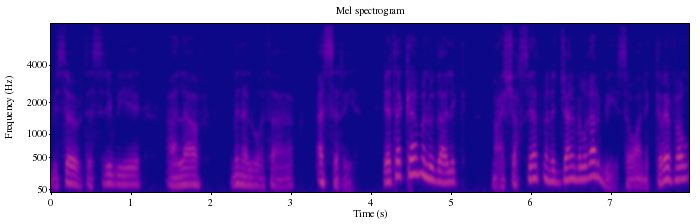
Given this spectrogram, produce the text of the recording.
بسبب تسريبه آلاف من الوثائق السرية. يتكامل ذلك مع الشخصيات من الجانب الغربي سواء كريفل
